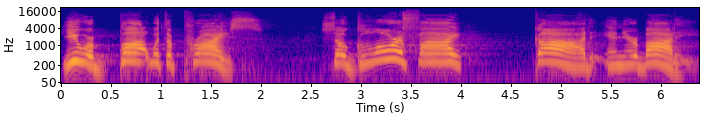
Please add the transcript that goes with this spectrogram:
You were bought with a price. So glorify God in your body.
